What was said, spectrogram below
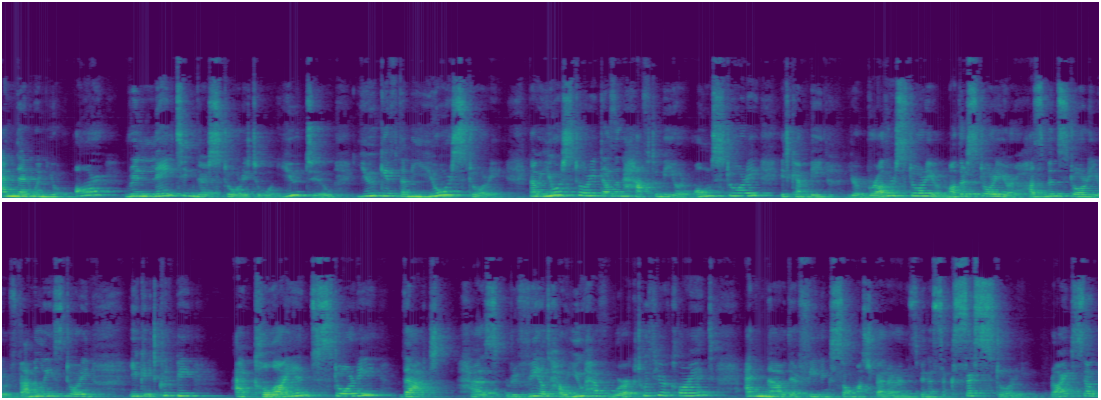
And then when you are relating their story to what you do, you give them your story. Now, your story doesn't have to be your own story. It can be your brother's story, your mother's story, your husband's story, your family story. It could be a client story that has revealed how you have worked with your client and now they're feeling so much better and it's been a success story, right? So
